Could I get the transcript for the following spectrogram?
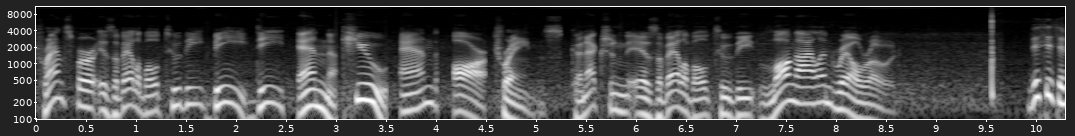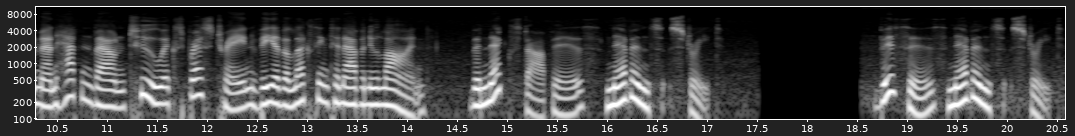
Transfer is available to the B, D, N, Q, and R trains. Connection is available to the Long Island Railroad. This is a Manhattan bound 2 express train via the Lexington Avenue line. the next stop is Nevins Street. This is Nevins Street.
